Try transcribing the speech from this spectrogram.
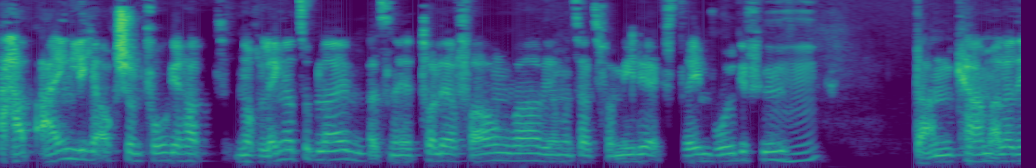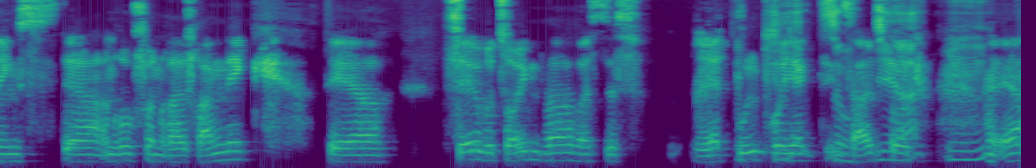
habe eigentlich auch schon vorgehabt, noch länger zu bleiben, weil es eine tolle Erfahrung war. Wir haben uns als Familie extrem wohl gefühlt. Mhm. Dann kam allerdings der Anruf von Ralf Rangnick, der sehr überzeugend war, was das Red Bull-Projekt so, in Salzburg. Ja. Mhm. ja,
